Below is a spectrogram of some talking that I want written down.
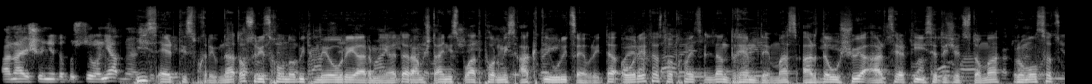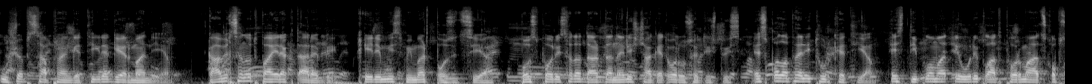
она еще не допустила ни одной ის ერთის მხრივ ნატოს რიცხოვნობით მეორე არმია და რამშტაინის პლატფორმის აქტიური წევრი და 2014 წლიდან დღემდე მას არ დაუშვია არც ერთი ისეთი შეცდომა, რომელსაც უშვებს საფრანგეთი და გერმანია. გავიხსენოთ ბაირაქტარები, ყირიმის მიმართ პოზიცია, ბოსფორისა და დარდანელის ჩაკეტვა რუსეთისთვის. ეს ყველაფერი თურქეთია. ეს დიპლომატიური პლატფორმა აწყობს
